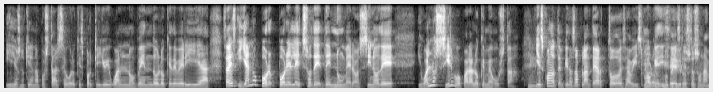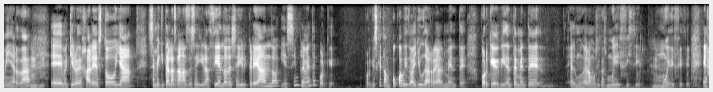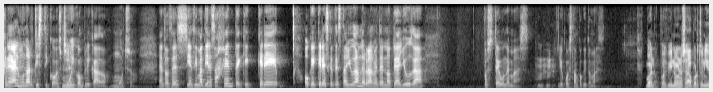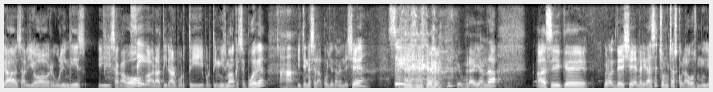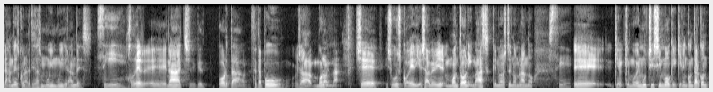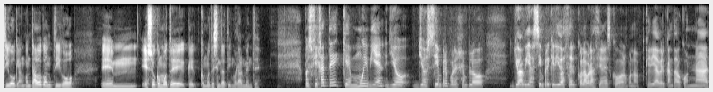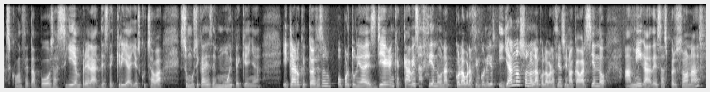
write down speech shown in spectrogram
y ellos no quieren apostar, seguro que es porque yo igual no vendo lo que debería, ¿sabes? Y ya no por, por el hecho de, de números, sino de igual no sirvo para lo que me gusta. Y es cuando te empiezas a plantear todo ese abismo Claro, que dices, esto es una mierda, eh, me quiero dejar esto, ya se me quitan las ganas de seguir haciendo, de seguir creando, y es simplemente porque, porque es que tampoco ha habido ayuda realmente, porque evidentemente el mundo de la música es muy difícil, muy difícil. En general el mundo artístico es muy Sí. complicado, mucho. Entonces, si encima tienes a gente que cree o que crees que te está ayudando y realmente no te ayuda, pues te hunde más y cuesta un poquito más. Bueno, pues vino esa oportunidad, salió Regulinguis y se acabó. Sí. Ahora tirar por ti, por ti misma, que se puede. Ajá. Y tienes el apoyo también de She, Sí. que por ahí anda. Así que, bueno, de She, en realidad has hecho muchas colabos muy grandes, con artistas muy, muy grandes. Sí. Joder, eh, Nach, que Porta, Zetapu, o sea, bueno, She, Isusco, Eddie, o sea, me viene un montón y más que no estoy nombrando. Sí. Eh, que, que mueven muchísimo, que quieren contar contigo, que han contado contigo. Em, ¿Eso cómo te, que- cómo te sienta a ti moralmente? Pues fíjate que muy bien. Yo, yo siempre, por ejemplo, yo había siempre querido hacer colaboraciones con, bueno, quería haber cantado con Nach, con Zetapu, o sea, siempre era desde cría. Yo escuchaba su música desde muy pequeña. Y claro, que todas esas oportunidades lleguen, que acabes haciendo una colaboración con ellos, y ya no solo la colaboración, sino acabar siendo amiga de esas personas,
